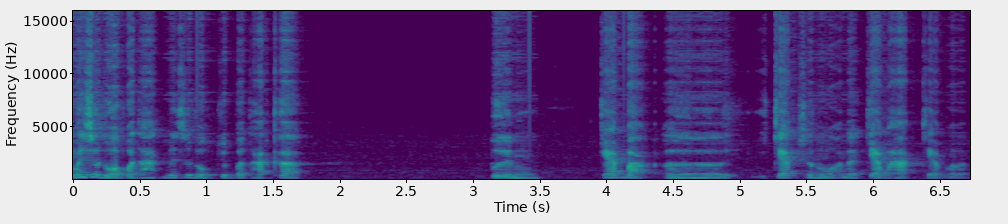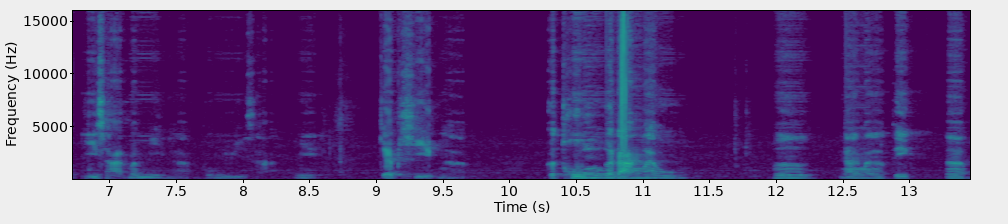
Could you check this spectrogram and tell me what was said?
ไม่สะดวกประทัดไม่สะดวกจุดประทัดก็ ปืนแก๊ปอะเออแก๊ปฉนวนนะแก๊ปหักแก๊ปอีสานมันมีนะครับผมอยู่อีสานมีแก๊ปขีดนะครับกระทุ้งก็ดังแล้วเออง้างนางกระติกนะครับ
